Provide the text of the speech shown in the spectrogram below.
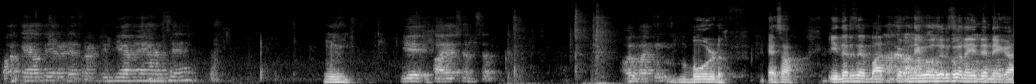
और क्या होती है डिफरेंट इंडिया में यहाँ से ये फायर सेंसर और बाकी बोर्ड ऐसा इधर से बात करने को उधर से नहीं देने का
